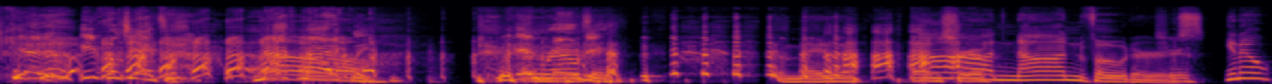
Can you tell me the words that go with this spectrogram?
candidate, equal chances, mathematically, within rounding. Amazing. And ah, true. non-voters. You know,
